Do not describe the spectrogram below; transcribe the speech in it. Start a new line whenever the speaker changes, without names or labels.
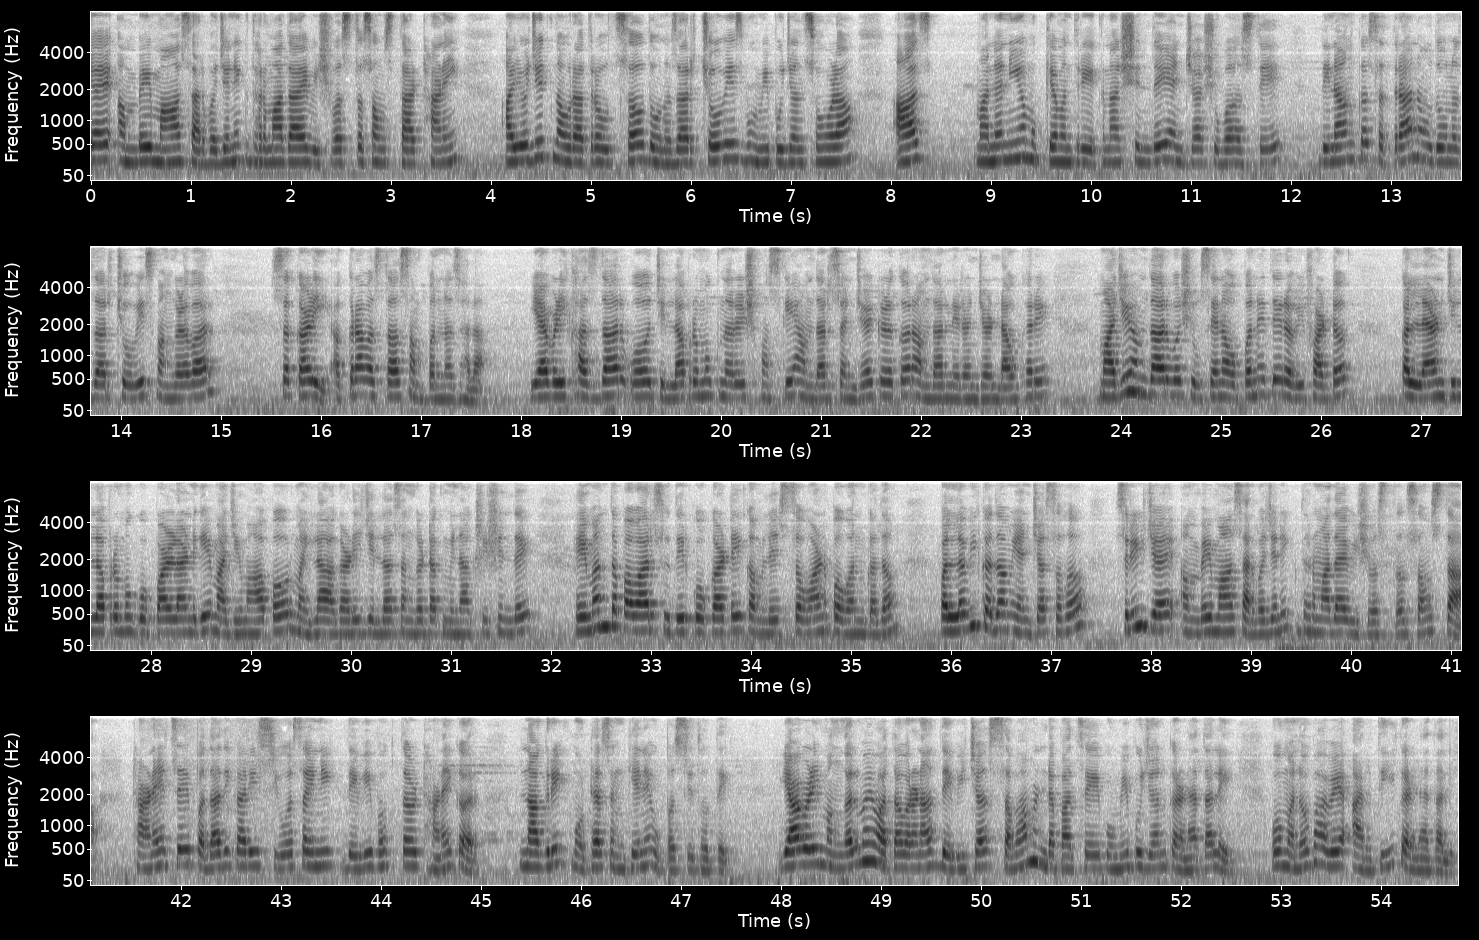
अंबे मा सार्वजनिक धर्मादाय विश्वस्त संस्था ठाणे आयोजित नवरात्र उत्सव दोन हजार चोवीस भूमिपूजन सोहळा. आज माननीय मुख्यमंत्री एकनाथ शिंदे यांच्या शुभ हस्ते दिनांक सतरा नऊ दोन हजार चोवीस मंगळवार सकाळी अकरा वाजता संपन्न झाला. यावेळी खासदार व जिल्हाप्रमुख नरेश म्हस्के आमदार संजय केळकर आमदार निरंजन डावखरे माजी आमदार व शिवसेना उपनेते रवी फाटक कल्याण जिल्हाप्रमुख गोपाळ लांडगे माजी महापौर महिला आघाडी जिल्हा संघटक मीनाक्षी शिंदे हेमंत पवार सुधीर कोकाटे कमलेश चव्हाण पवन कदम पल्लवी कदम यांच्यासह श्री जय अंबेमा सार्वजनिक धर्मादाय विश्वस्त संस्था ठाणेचे पदाधिकारी शिवसैनिक देवीभक्त ठाणेकर नागरिक मोठ्या संख्येने उपस्थित होते. यावेळी मंगलमय वातावरणात देवीच्या सभामंडपाचे भूमिपूजन करण्यात आले व मनोभावे आरतीही करण्यात आली.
